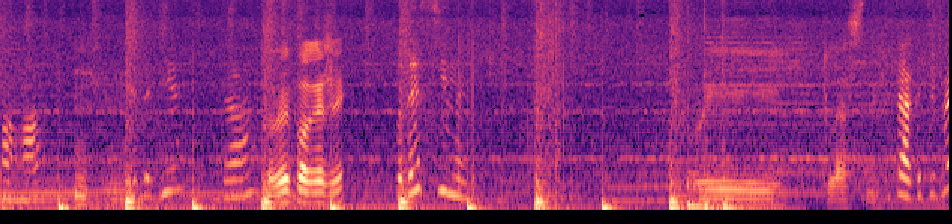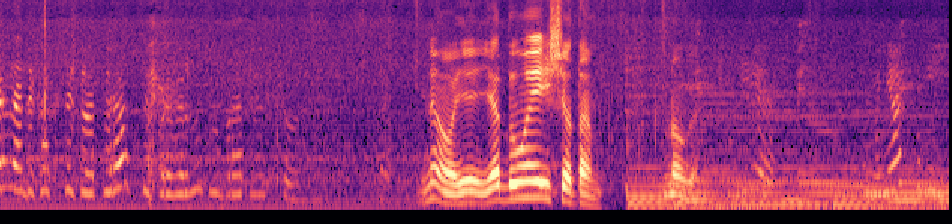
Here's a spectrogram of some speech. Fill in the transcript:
Ага. Это где? Да. Давай покажи. Подожди. Ной. Ой, классный. Так, а теперь надо как-то эту операцию провернуть в обратную сторону. Ну, я, я думаю, еще там много. Нет. У меня три.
